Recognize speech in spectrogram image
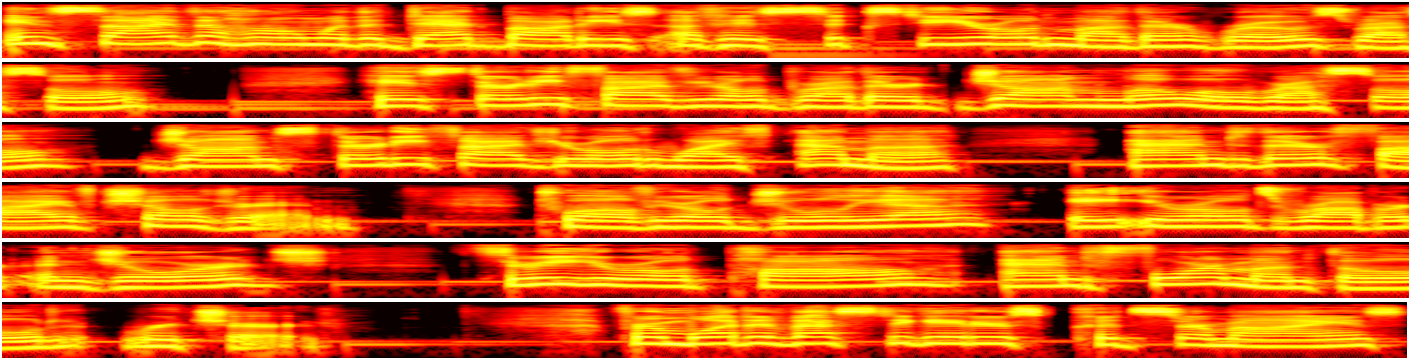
Inside the home were the dead bodies of his 60 year old mother, Rose Russell, his 35 year old brother, John Lowell Russell, John's 35 year old wife, Emma, and their five children 12 year old Julia, 8 year olds Robert and George, 3 year old Paul, and 4 month old Richard. From what investigators could surmise,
